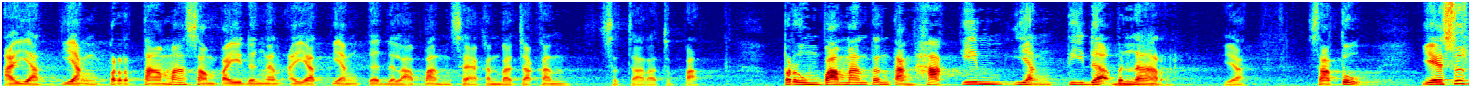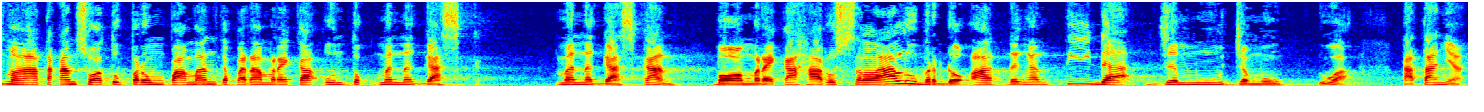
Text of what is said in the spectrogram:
ayat yang pertama sampai dengan ayat yang ke-8 saya akan bacakan secara cepat. Perumpamaan tentang hakim yang tidak benar, ya. Satu, Yesus mengatakan suatu perumpamaan kepada mereka untuk menegaskan menegaskan bahwa mereka harus selalu berdoa dengan tidak jemu-jemu. Dua, katanya,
